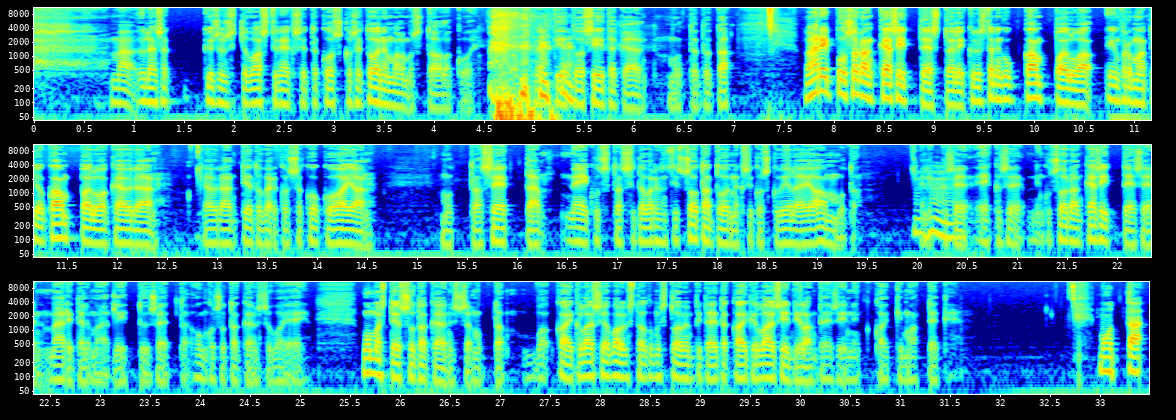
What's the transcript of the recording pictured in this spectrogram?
mä yleensä kysyn sitten vastineeksi, että koska se toinen maailmansota alkoi. Onko tietoa siitäkään, mutta tota, vähän riippuu sodan käsitteestä, eli kyllä sitä niin kuin kamppailua, informaatiokamppailua käydään, käydään tietoverkossa koko ajan, mutta se, että me ei kutsuta sitä varsinaisesti sotatoimeksi, koska vielä ei ammuta. Mm-hmm. Eli se, ehkä se niin kuin sodan käsitteeseen määritelmään liittyy se, että onko sota käynnissä vai ei. Mun mielestä ei ole sota käynnissä, mutta kaikenlaisia valmistautumistoimenpiteitä kaikenlaisiin tilanteisiin niin kaikki maat tekee. Mutta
